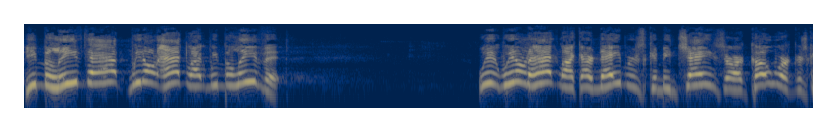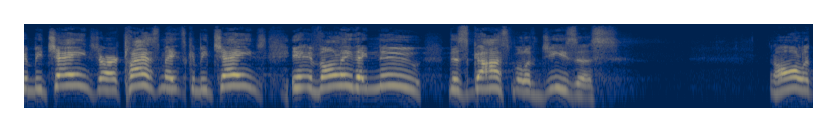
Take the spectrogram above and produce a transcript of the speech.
You believe that? We don't act like we believe it. We, we don't act like our neighbors could be changed or our coworkers could be changed or our classmates could be changed if only they knew this gospel of Jesus. And all the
